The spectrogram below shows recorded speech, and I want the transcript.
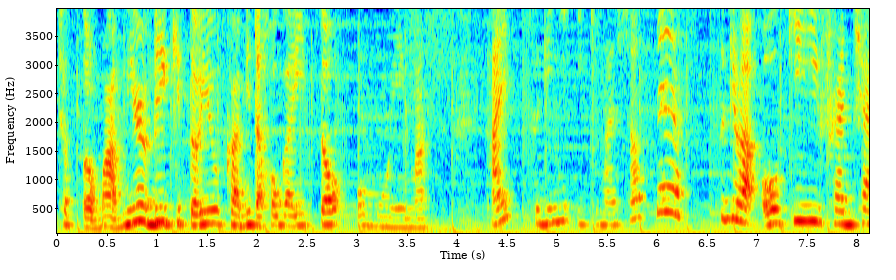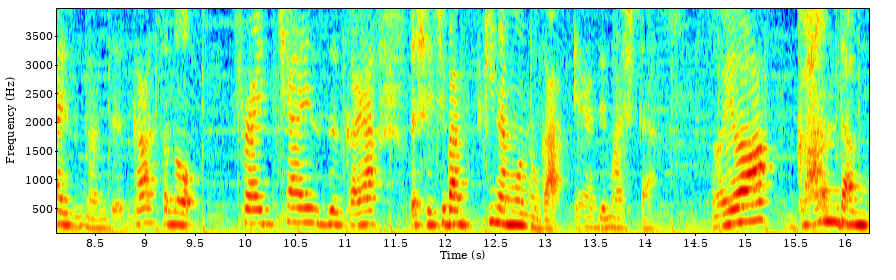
ちょっとまあ見るべきというか見た方がいいと思います。はい、次に行きましょう。です、次は大きいフランチャイズなんですが、そのフランチャイズから私一番好きなものが選びました。それはガンダム、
